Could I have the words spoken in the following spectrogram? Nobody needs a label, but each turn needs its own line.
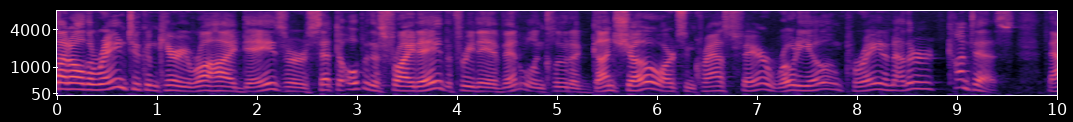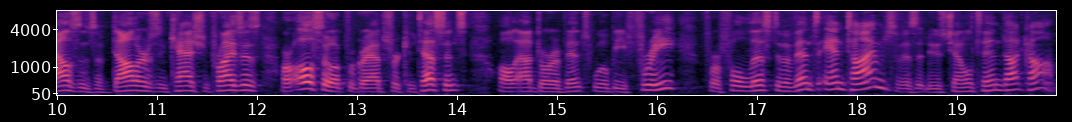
Not all the rain, Tucumcari Rawhide Days are set to open this Friday. The three-day event will include a gun show, arts and crafts fair, rodeo, and parade, and other contests. Thousands of dollars in cash and prizes are also up for grabs for contestants. All outdoor events will be free. For a full list of events and times, visit newschannel10.com.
